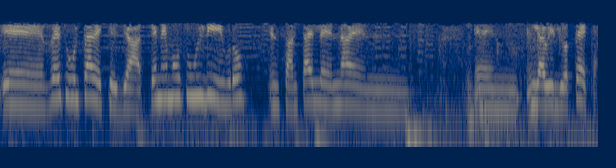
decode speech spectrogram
Eh, resulta de que ya tenemos un libro en Santa Elena en, en, en la biblioteca.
